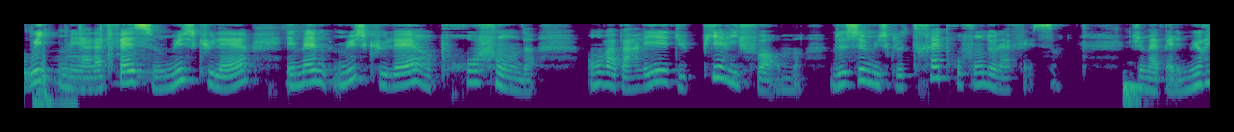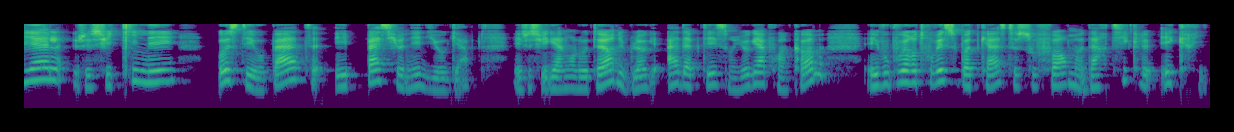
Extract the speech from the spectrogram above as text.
Oui, mais à la fesse musculaire et même musculaire profonde. On va parler du piriforme, de ce muscle très profond de la fesse. Je m'appelle Muriel, je suis kiné, ostéopathe et passionnée de yoga. Et je suis également l'auteur du blog adapter-son-yoga.com et vous pouvez retrouver ce podcast sous forme d'articles écrits.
